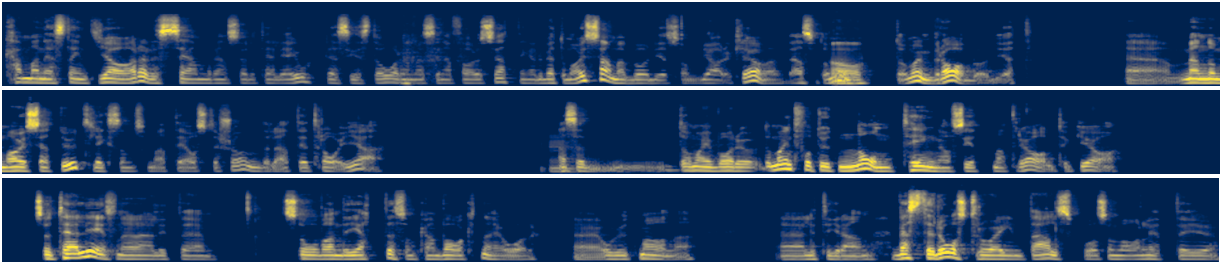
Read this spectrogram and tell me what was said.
kan man nästan inte göra det sämre än Södertälje har gjort det sista åren med sina förutsättningar. Du vet, de har ju samma budget som Björklöven. Alltså, de, ja. de har en bra budget. Uh, men de har ju sett ut liksom som att det är Östersund eller att det är Troja. Mm. Alltså, de, har varit, de har inte fått ut någonting av sitt material, tycker jag. Så Tälje är en sån här lite sovande jätte som kan vakna i år eh, och utmana eh, lite grann. Västerås tror jag inte alls på som vanligt. Det är ju,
